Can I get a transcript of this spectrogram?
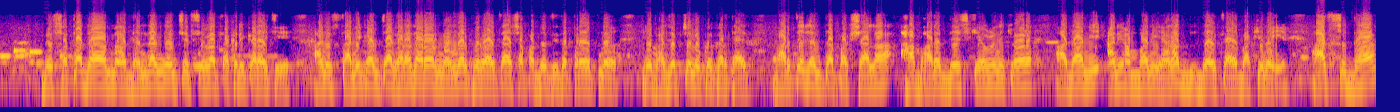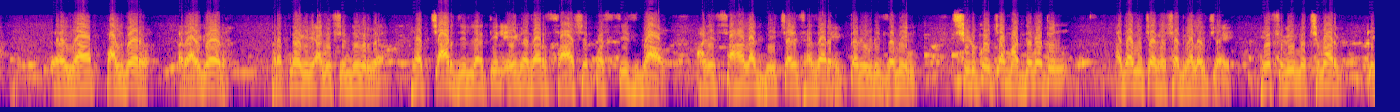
स्वतः द- सेवा चाकरी करायची आणि स्थानिकांच्या घरादारावर नांगर फिरवायचा अशा पद्धतीचा प्रयत्न हे भाजपचे लोक करतायत. भारतीय जनता पक्षाला हा भारत देश केवळ आणि केवळ अदानी आणि अंबानी यांना करायचं आहे बाकी नाहीये. आज सुद्धा या पालघर रायगड रत्नागिरी आणि सिंधुदुर्ग ह्या चार जिल्ह्यातील एक हजार सहाशे पस्तीस गाव आणि सहा लाख बेचाळीस हजार हेक्टर एवढी जमीन सिडकोच्या माध्यमातून अदानीच्या घशात घालायची आहे. हे सगळी मच्छीमार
